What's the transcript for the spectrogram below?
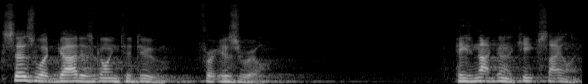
says what God is going to do for Israel. He's not going to keep silent.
